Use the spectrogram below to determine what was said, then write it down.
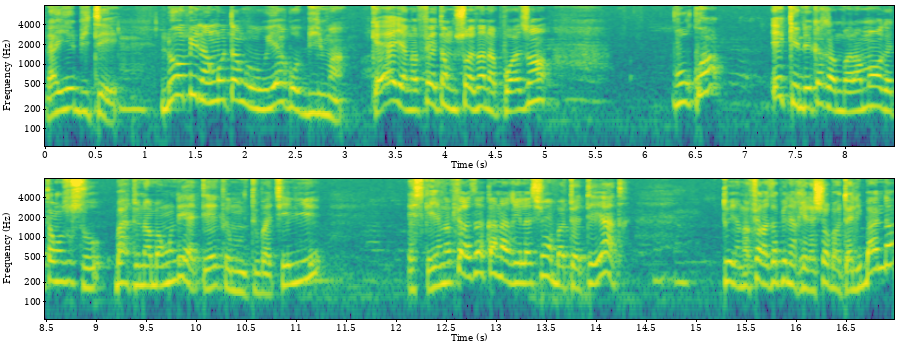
nayebi te lobi nango ntango ya kobima kaya yanga fe ntango mosusu aza na poison pourquoi ekende kaka mbala moko ata mosusu bato na bango nde ya théâtre motu batieli ye est ce que yanga fere aza kaka na relation ya bato ya théâtre to yanga fere aza mpe na relation ya bato ya libanda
